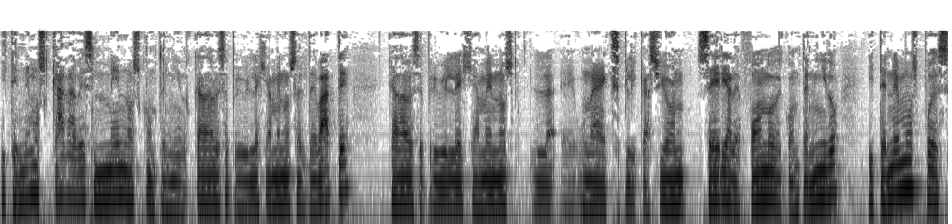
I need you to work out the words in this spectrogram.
y tenemos cada vez menos contenido, cada vez se privilegia menos el debate, cada vez se privilegia menos la- eh, una explicación seria de fondo, de contenido, y tenemos pues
